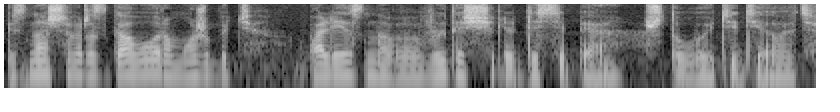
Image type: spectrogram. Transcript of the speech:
из нашего разговора, может быть, полезного вытащили для себя? Что будете делать?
